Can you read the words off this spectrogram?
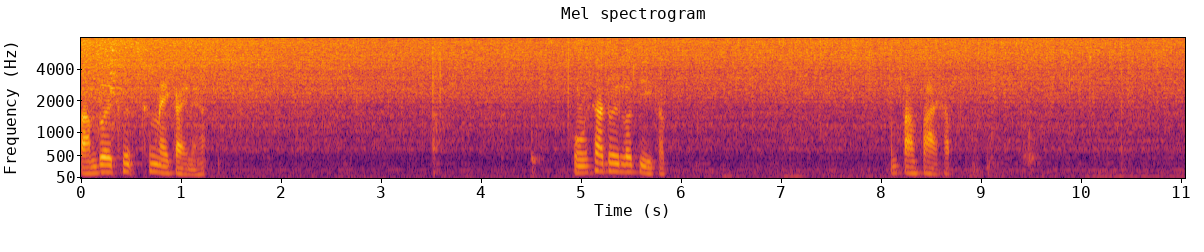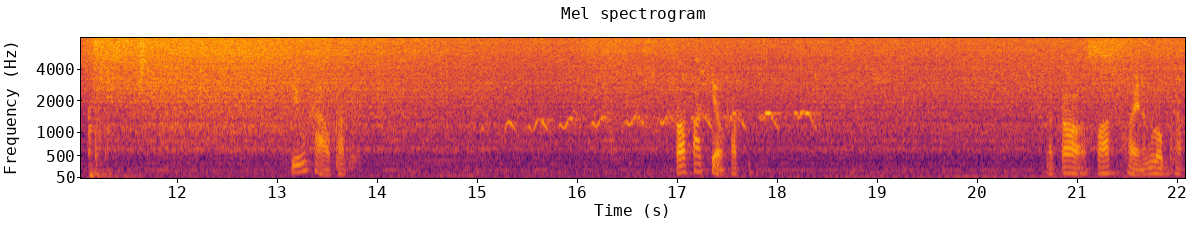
ตามด้วยเครื่องในไก่นะฮะปรุงรสชาติด้วยรสดีครับ น้ำตาลทรายครับซีอิ๊วขาวครับซอสฟ้าเขียวครับ แล้วก็ซอสหอยนางรมครับ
